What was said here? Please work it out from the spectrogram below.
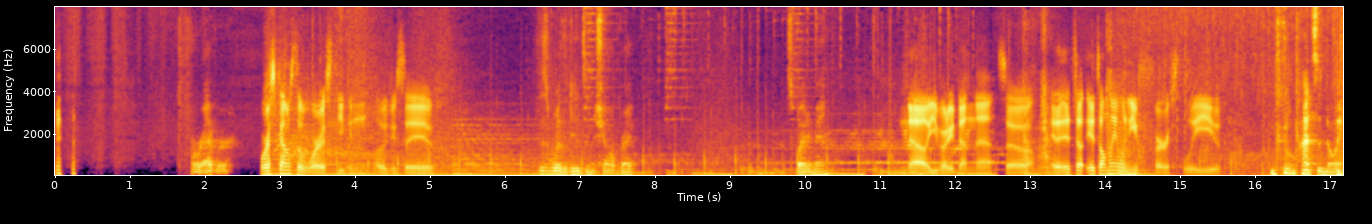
forever. worst comes to worst, you can load your save. This is where the dude's gonna show up, right? Spider-Man. No, you've already done that, so it, it's it's only when you first leave. That's annoying.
